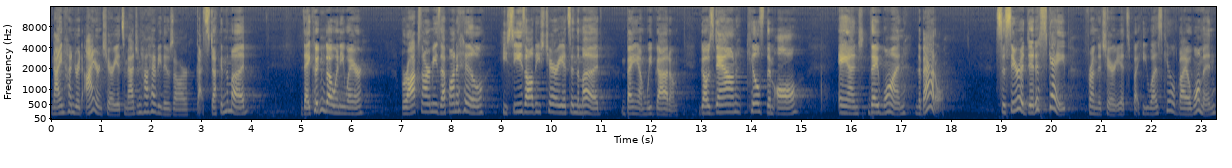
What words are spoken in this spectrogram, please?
900 iron chariots, imagine how heavy those are, got stuck in the mud. They couldn't go anywhere. Barak's army's up on a hill. He sees all these chariots in the mud. Bam, we've got them. Goes down, kills them all, and they won the battle. Sisera did escape from the chariots, but he was killed by a woman.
